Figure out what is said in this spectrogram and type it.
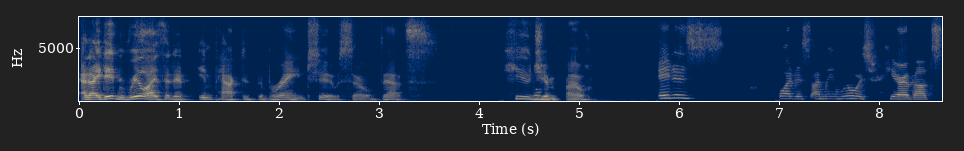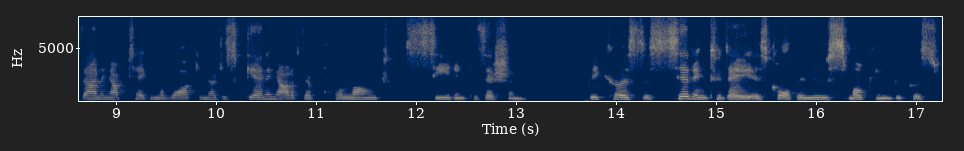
And I didn't realize that it impacted the brain too. So that's huge info. It is what is i mean we always hear about standing up taking a walk you know just getting out of the prolonged seating position because the sitting today is called the new smoking because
